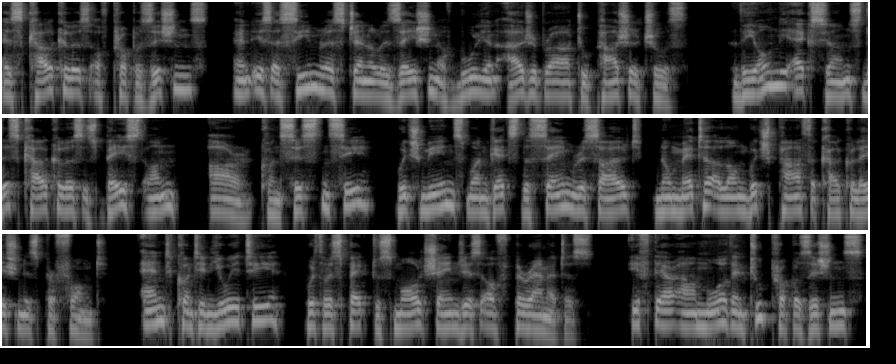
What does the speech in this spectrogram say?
as calculus of propositions and is a seamless generalization of Boolean algebra to partial truth. The only axioms this calculus is based on are consistency, which means one gets the same result no matter along which path a calculation is performed, and continuity with respect to small changes of parameters. If there are more than two propositions,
